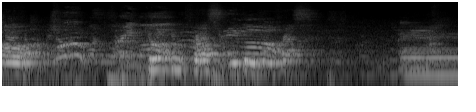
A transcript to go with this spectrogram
one more. Can we compress? We can compress.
